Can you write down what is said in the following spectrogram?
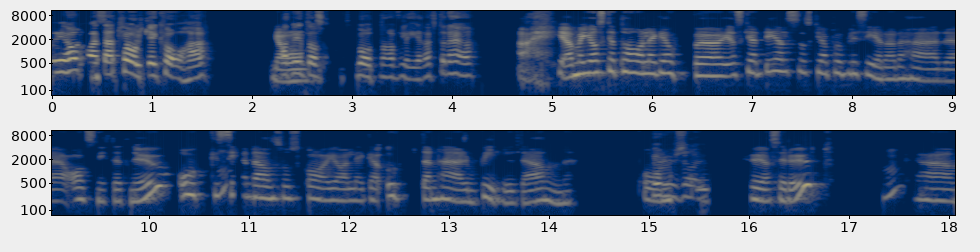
Vi hoppas att folk är kvar här. Ja. Att vi inte har bort några fler efter det här. Ja, men jag ska ta och lägga upp, eh, jag ska, dels så ska jag publicera det här eh, avsnittet nu och mm. sedan så ska jag lägga upp den här bilden på hur, hur jag ser ut. Mm.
